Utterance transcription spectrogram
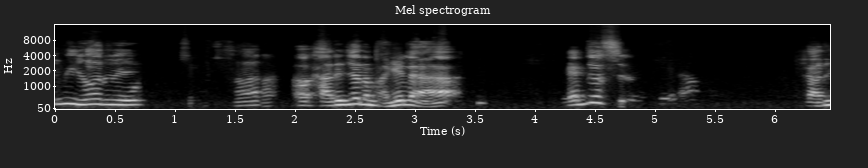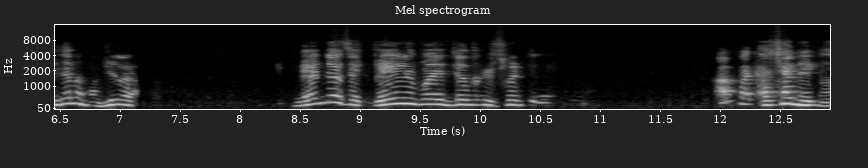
ఇది ఎవరివి ఒక హరిజన మహిళ. ఏం చేస్తు? హరిజన మహిళ. ఏం చేస్తే? జైలు పోయి ఇచ్చేందుకు ఇచ్చిపెట్టి అంత కష నీకు.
